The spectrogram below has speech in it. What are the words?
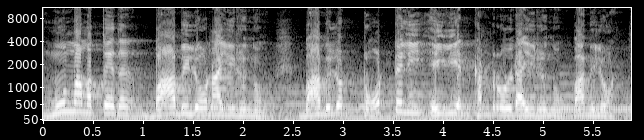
മൂന്നാമത്തേത് ബാബിലോൺ ആയിരുന്നു. ബാബിലോൺ ടോട്ടലി ഏലിയൻ കൺട്രോൾഡ് ആയിരുന്നു. ബാബിലോൺ.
